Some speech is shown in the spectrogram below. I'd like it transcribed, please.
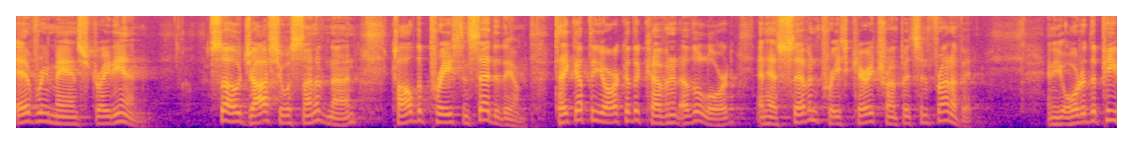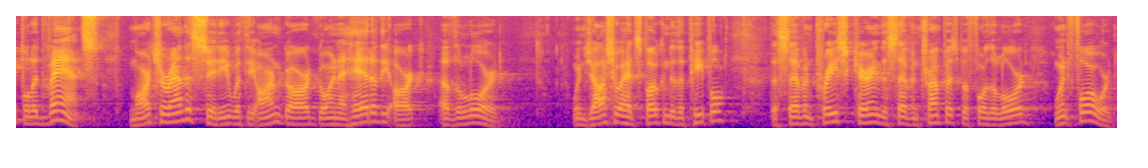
every man straight in. So Joshua, son of Nun, called the priests and said to them, Take up the ark of the covenant of the Lord, and have seven priests carry trumpets in front of it. And he ordered the people, Advance, march around the city with the armed guard going ahead of the ark of the Lord. When Joshua had spoken to the people, the seven priests carrying the seven trumpets before the Lord went forward,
